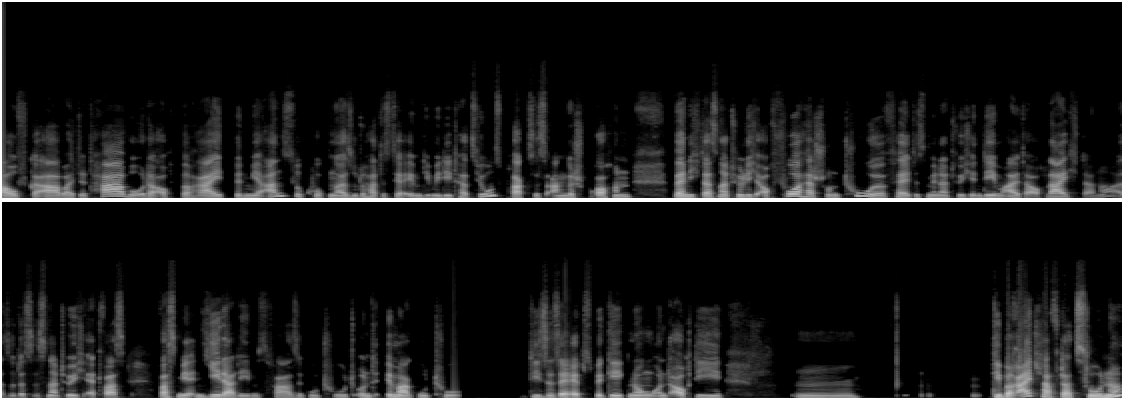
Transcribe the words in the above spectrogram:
aufgearbeitet habe oder auch bereit bin, mir anzugucken. Also du hattest ja eben die Meditationspraxis angesprochen. Wenn ich das natürlich auch vorher schon tue, fällt es mir natürlich in dem Alter auch leichter. Ne? Also das ist natürlich etwas, was mir in jeder Lebensphase gut tut und immer gut tut diese Selbstbegegnung und auch die, mh, die Bereitschaft dazu, ne?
